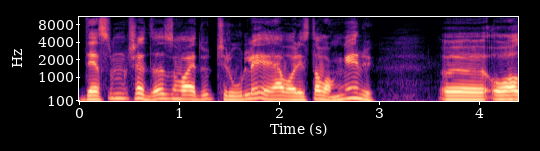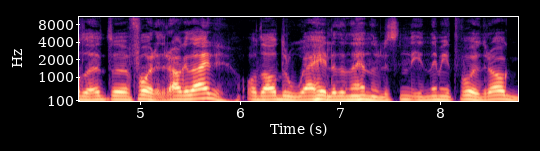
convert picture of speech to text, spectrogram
Det som skjedde, som var helt utrolig Jeg var i Stavanger øh, og hadde et øh, foredrag der. Og da dro jeg hele denne hendelsen inn i mitt foredrag.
